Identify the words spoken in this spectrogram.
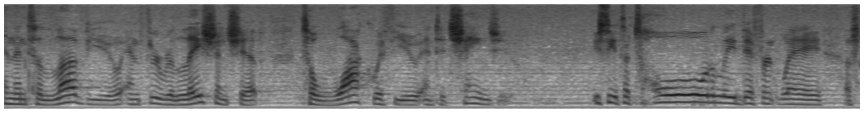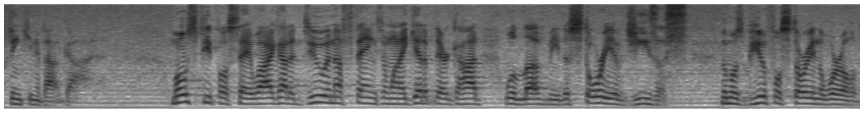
And then to love you and through relationship, to walk with you and to change you. You see, it's a totally different way of thinking about God. Most people say, well, I got to do enough things, and when I get up there, God will love me. The story of Jesus, the most beautiful story in the world,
